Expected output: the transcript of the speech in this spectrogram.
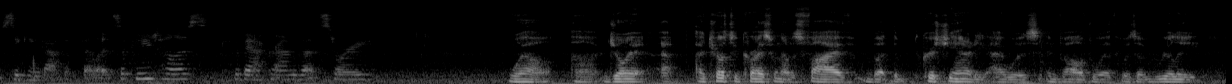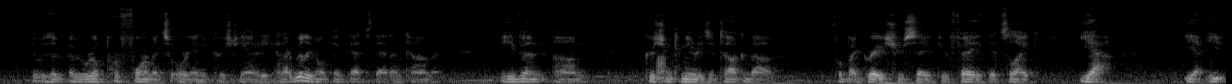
seeking God to fill it. So, can you tell us the background of that story? Well, uh, Joy, I, I, trusted Christ when I was five, but the Christianity I was involved with was a really, it was a, a real performance-oriented Christianity, and I really don't think that's that uncommon. Even um, Christian communities that talk about for by grace you're saved through faith. It's like, yeah, yeah, you,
